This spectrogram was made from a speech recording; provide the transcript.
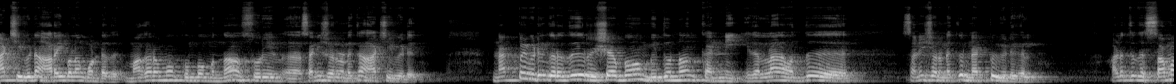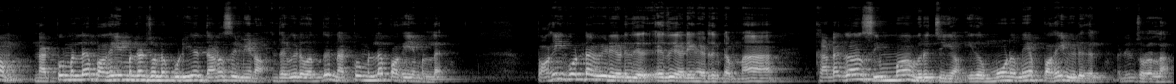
ஆட்சி வீடு அரை பலம் கொண்டது. மகரமும் கும்பமும் தான் சூரியன் சனீஸ்வரனுக்கு ஆட்சி வீடு. நட்பு வீடுங்கிறது ரிஷபம் மிதுனம் கன்னி. இதெல்லாம் வந்து சனீஸ்வரனுக்கு நட்பு வீடுகள். அடுத்தது சமம். நட்பும் இல்லை பகையும் இல்லைன்னு சொல்லக்கூடிய தனுசு மீனம். இந்த வீடு வந்து நட்பும் இல்லை பகையும் இல்லை பகை கொண்ட வீடு எடுத்து எது அப்படின்னு எடுத்துக்கிட்டோம்னா கடகம் சிம்மம் விருச்சிகம். இது மூணுமே பகை வீடுகள் அப்படின்னு சொல்லலாம்.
